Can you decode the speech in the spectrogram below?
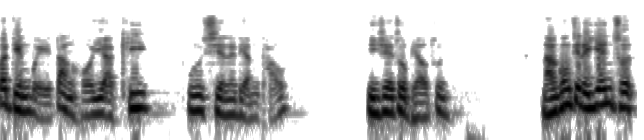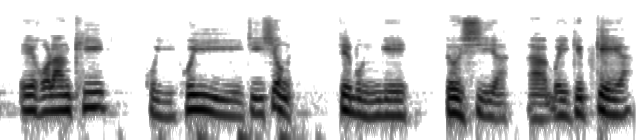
决定袂当互伊啊起不善的念头。以些做标准。人讲这个演出会互人起非非之想，即这文艺都是啊啊未及格啊，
